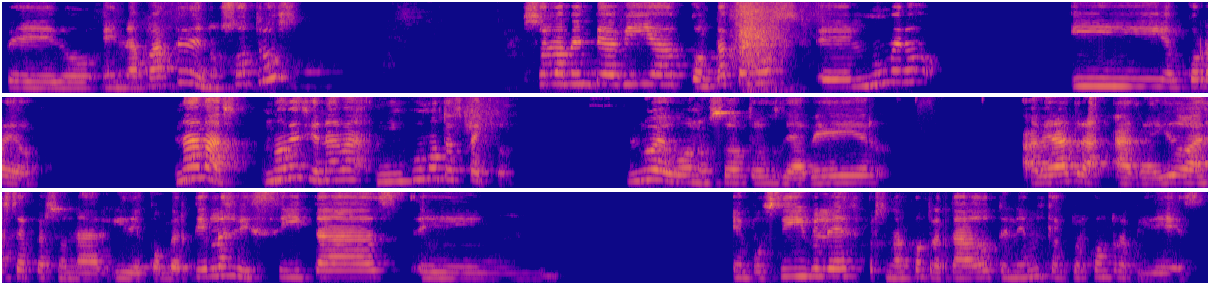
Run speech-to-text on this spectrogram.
Pero en la parte de nosotros, solamente había contáctanos el número y el correo. Nada más, no mencionaba ningún otro aspecto. Luego nosotros de haber haber atraído a este personal y de convertir las visitas en, en posibles personal contratado, tenemos que actuar con rapidez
